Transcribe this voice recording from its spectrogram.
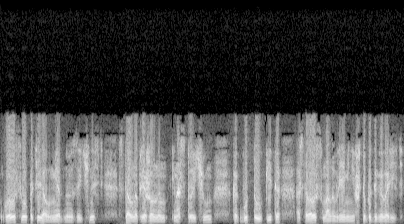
Голос его потерял медную зычность, стал напряженным и настойчивым, как будто у Пита оставалось мало времени, чтобы договорить.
